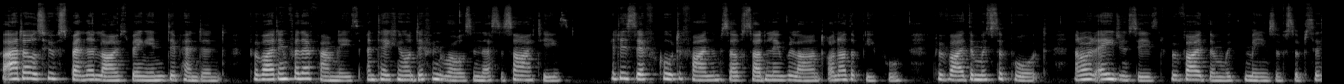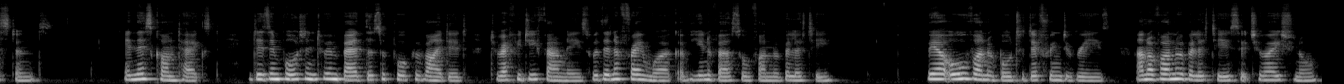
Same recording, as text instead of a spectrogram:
For adults who have spent their lives being independent, providing for their families, and taking on different roles in their societies, it is difficult to find themselves suddenly reliant on other people to provide them with support and on agencies to provide them with means of subsistence. In this context, it is important to embed the support provided to refugee families within a framework of universal vulnerability. We are all vulnerable to differing degrees, and our vulnerability is situational.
